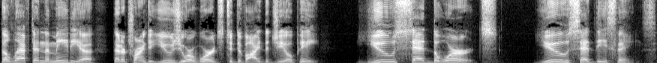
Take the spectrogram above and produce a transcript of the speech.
the left and the media that are trying to use your words to divide the GOP. You said the words. You said these things.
